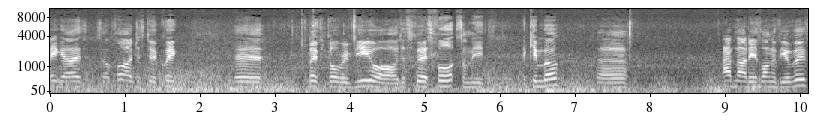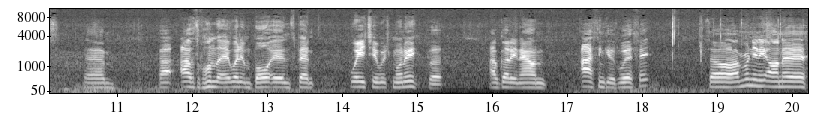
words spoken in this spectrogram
Hey guys, so I thought I'd just do a quick, uh, I know if you call review or just first thoughts on the Akimbo. Uh, I've not had it as long as the others. Um, I, I was the one that went and bought it and spent way too much money, but I've got it now and I think it was worth it. So I'm running it on a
